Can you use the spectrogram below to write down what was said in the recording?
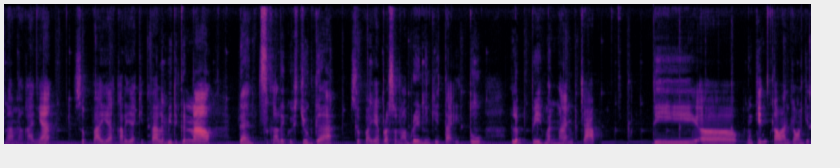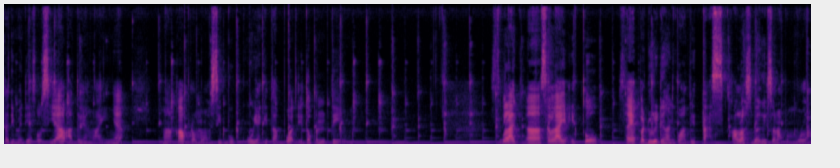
Nah, makanya supaya karya kita lebih dikenal dan sekaligus juga supaya personal branding kita itu lebih menancap di uh, mungkin kawan-kawan kita di media sosial atau yang lainnya, maka promosi buku yang kita buat itu penting. Selain, uh, selain itu, saya peduli dengan kuantitas kalau sebagai seorang pemula.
